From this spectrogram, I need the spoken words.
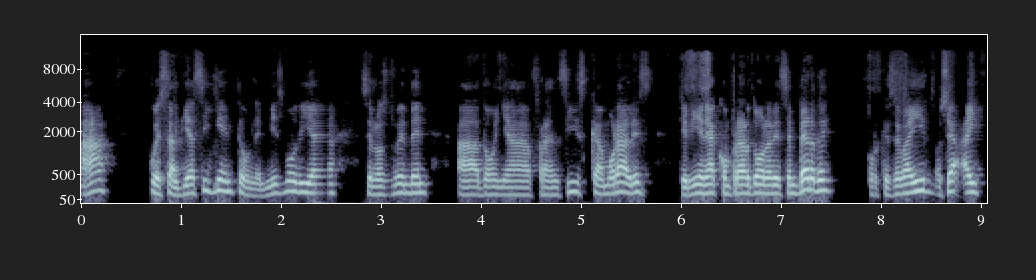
Ah, pues al día siguiente o en el mismo día se los venden a doña Francisca Morales, que viene a comprar dólares en verde, porque se va a ir. O sea, hay,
